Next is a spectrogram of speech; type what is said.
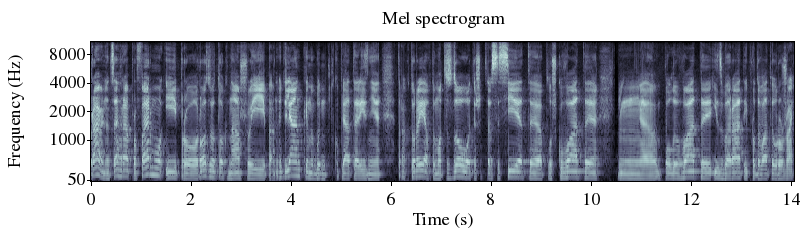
Правильно, це гра про ферму і про розвиток нашої певної ділянки. Ми будемо тут купляти різні трактори, автоматизовувати, щоб це все сіяти, плошкувати, м, е, поливати і збирати і продавати урожай.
